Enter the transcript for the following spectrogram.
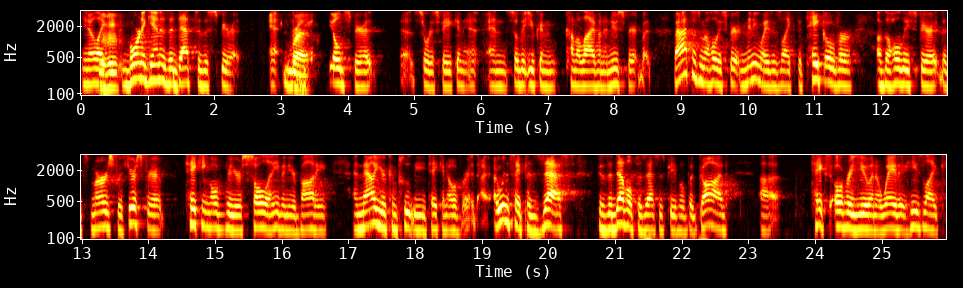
You know, like mm-hmm. born again is a death to the spirit, and the, right. the old spirit, uh, so to speak, and and so that you can come alive in a new spirit. But baptism of the Holy Spirit, in many ways, is like the takeover of the Holy Spirit that's merged with your spirit, taking over your soul and even your body. And now you're completely taken over it. I, I wouldn't say possessed because the devil possesses people, but God uh, takes over you in a way that he's like,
